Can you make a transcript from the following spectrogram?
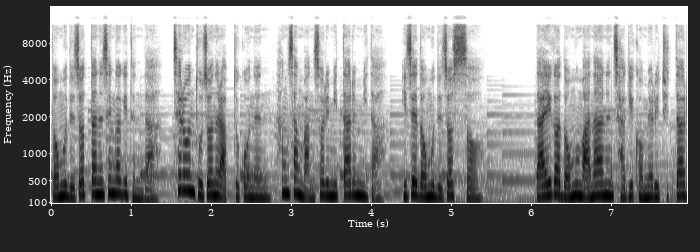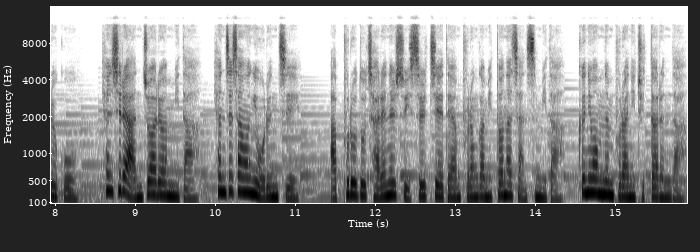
너무 늦었다는 생각이 든다. 새로운 도전을 앞두고는 항상 망설임이 따릅니다. 이제 너무 늦었어. 나이가 너무 많아 하는 자기 검열이 뒤따르고 현실에 안주하려 합니다. 현재 상황이 옳은지 앞으로도 잘 해낼 수 있을지에 대한 불안감이 떠나지 않습니다. 끊임없는 불안이 뒤따른다.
